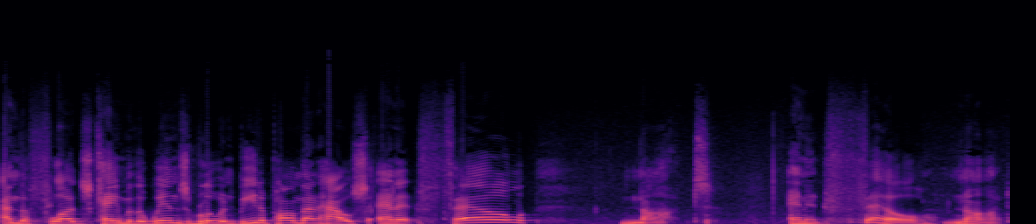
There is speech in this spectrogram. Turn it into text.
and the floods came, and the winds blew and beat upon that house, and it fell not. And it fell not,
